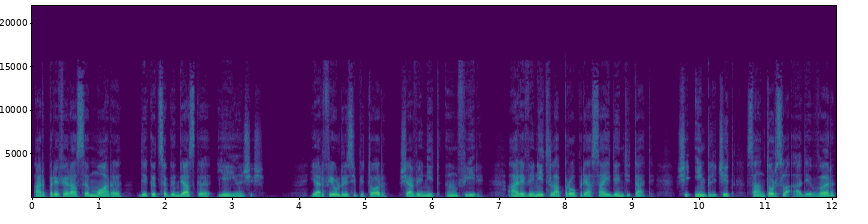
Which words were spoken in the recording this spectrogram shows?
ar prefera să moară decât să gândească ei înșiși. Iar fiul risipitor și-a venit în fire, a revenit la propria sa identitate și implicit s-a întors la adevăr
